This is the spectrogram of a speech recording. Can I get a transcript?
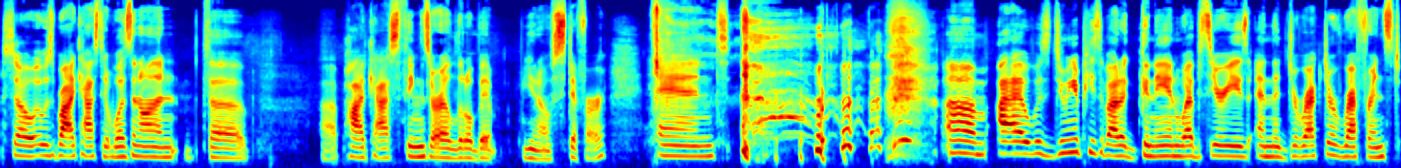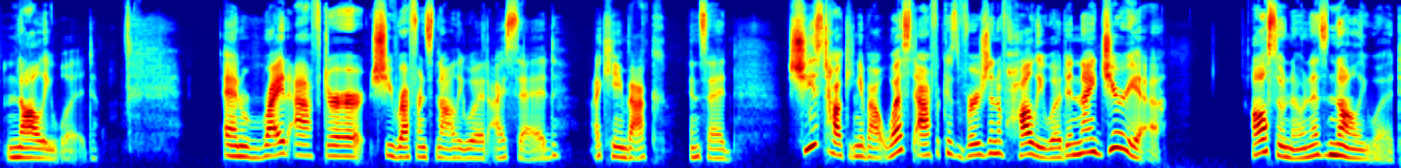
So it was broadcast. It wasn't on the uh, podcast. Things are a little bit, you know, stiffer. And um, I was doing a piece about a Ghanaian web series, and the director referenced Nollywood. And right after she referenced Nollywood, I said, I came back and said, She's talking about West Africa's version of Hollywood in Nigeria, also known as Nollywood.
